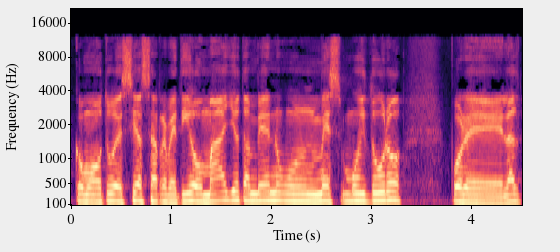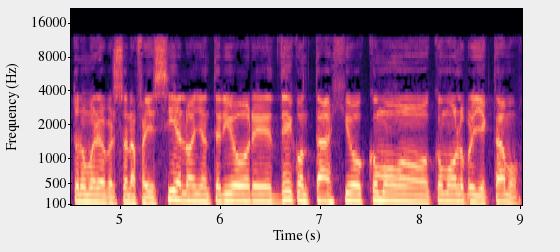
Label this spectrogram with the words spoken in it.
Como tú decías, se ha repetido mayo también, un mes muy duro por el alto número de personas fallecidas en los años anteriores, de contagios. ¿Cómo, cómo lo proyectamos?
